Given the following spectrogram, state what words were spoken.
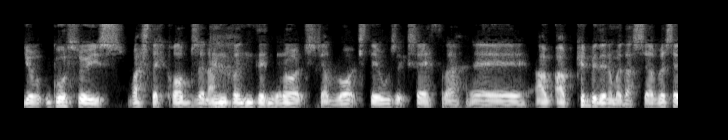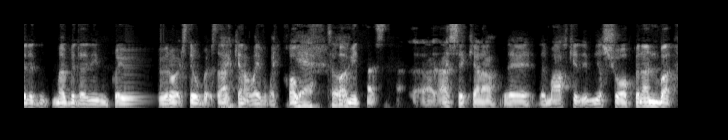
you go through his list of clubs in England, and you know it's your Rochdales, etc. Uh, I, I, could be doing him with a service. Maybe they didn't even play with Rochdale, but it's that kind of lively club. Yeah, totally. But I mean, that's that's the kind of the, the market that we're shopping in. But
